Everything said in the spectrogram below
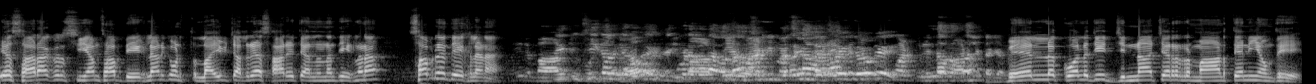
ਇਹ ਸਾਰਾ ਕੁਝ ਸੀਐਮ ਸਾਹਿਬ ਦੇਖ ਲੈਣਗੇ ਹੁਣ ਲਾਈਵ ਚੱਲ ਰਿਹਾ ਸਾਰੇ ਚੈਨਲਾਂ ਨੇ ਦੇਖ ਲੈਣਾ। ਸਭ ਨੇ ਦੇਖ ਲੈਣਾ ਨਹੀਂ ਤੁਸੀਂ ਗੱਲ ਕਰੋਗੇ। ਰਿਮਾਂਡ ਦੀ ਮੰਗ ਕਰੋਗੇ ਬਿਲਕੁਲ ਜੀ ਜਿੰਨਾ ਚਿਰ ਰਿਮਾਂਡ ਤੇ ਨਹੀਂ ਆਉਂਦੇ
